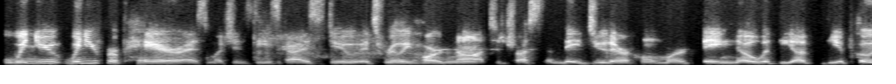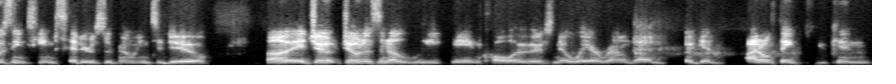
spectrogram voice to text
when you when you prepare as much as these guys do, it's really hard not to trust them. They do their homework. They know what the uh, the opposing team's hitters are going to do. Uh, and jo- Jonah's an elite game caller. There's no way around that. Again, I don't think you can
